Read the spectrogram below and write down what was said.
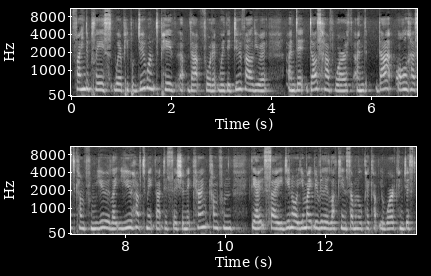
Find a place where people do want to pay that, that for it, where they do value it and it does have worth and that all has to come from you. Like you have to make that decision. It can't come from the outside. You know you might be really lucky and someone will pick up your work and just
